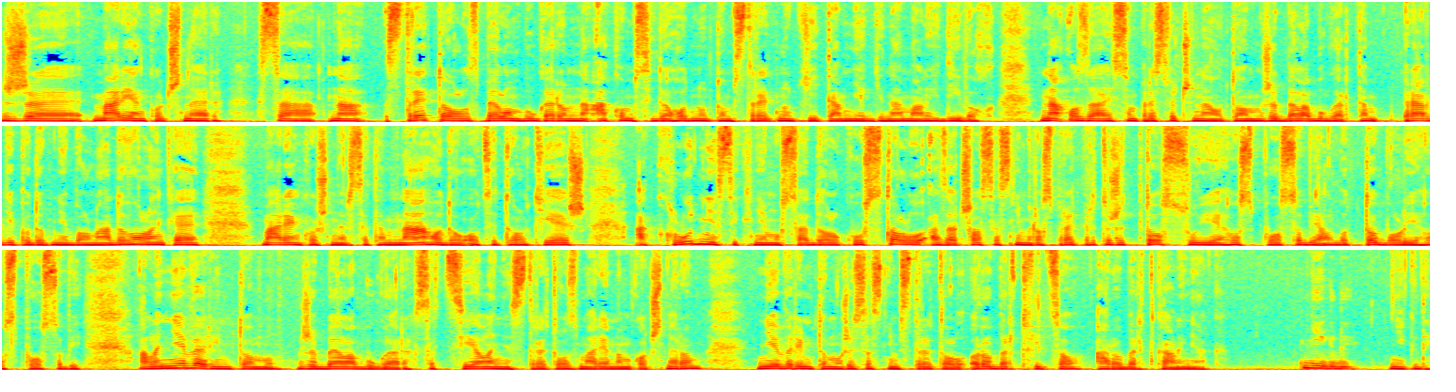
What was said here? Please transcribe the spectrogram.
že Marian Kočner sa na, stretol s Belom Bugarom na akomsi dohodnutom stretnutí tam niekde na Malých divoch. Naozaj som presvedčená o tom, že Bela Bugar tam pravdepodobne bol na dovolenke, Marian Kočner sa tam náhodou ocitol tiež a kľudne si k nemu sadol ku stolu a začal sa s ním rozprávať, pretože to sú jeho spôsoby, alebo to boli jeho spôsoby. Ale neverím tomu, že Bela Bugar sa cieľene stretol s Marianom Kočnerom, neverím tomu, že sa s ním stretol Robert Fico a Robert Kaliňák. Nikdy. Nikdy.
